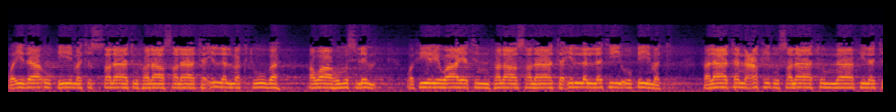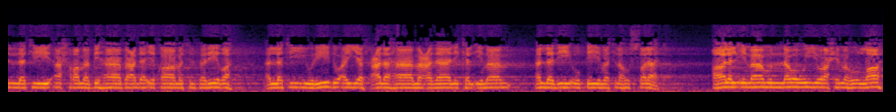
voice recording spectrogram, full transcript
وإذا أقيمت الصلاة فلا صلاة إلا المكتوبة رواه مسلم. وفي رواية فلا صلاة إلا التي أقيمت فلا تنعقد صلاة النافلة التي أحرم بها بعد إقامة الفريضة التي يريد أن يفعلها مع ذلك الإمام الذي أقيمت له الصلاة. قال الإمام النووي رحمه الله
